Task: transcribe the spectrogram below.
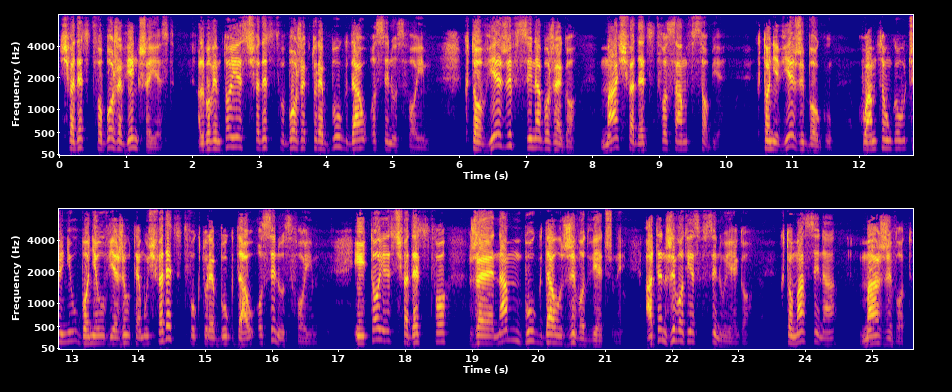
świadectwo Boże większe jest, albowiem to jest świadectwo Boże, które Bóg dał o Synu swoim. Kto wierzy w Syna Bożego, ma świadectwo sam w sobie. Kto nie wierzy Bogu, kłamcą go uczynił, bo nie uwierzył temu świadectwu, które Bóg dał o Synu swoim. I to jest świadectwo, że nam Bóg dał żywot wieczny, a ten żywot jest w Synu Jego. Kto ma Syna, ma żywot.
